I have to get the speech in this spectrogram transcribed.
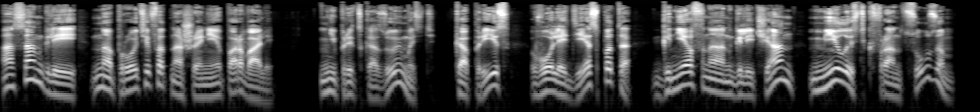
а с Англией, напротив, отношения порвали. Непредсказуемость, каприз, воля деспота, гнев на англичан, милость к французам.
